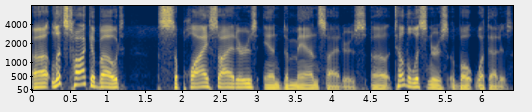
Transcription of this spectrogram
Uh, let's talk about supply siders and demand siders. Uh, tell the listeners about what that is.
